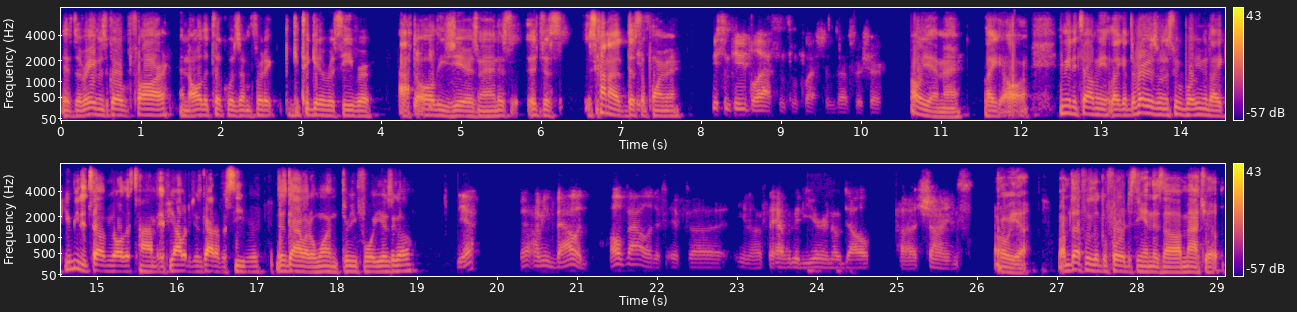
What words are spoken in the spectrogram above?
if the Ravens go far and all it took was them for the, to get a receiver after all these years, man, it's it's just it's kind of a disappointment. Be some people asking some questions, that's for sure. Oh yeah, man. Like, oh, you mean to tell me, like, if the Ravens win the Super Bowl, you mean like, you mean to tell me all this time, if y'all would have just got a receiver, this guy would have won three, four years ago? Yeah, yeah. I mean, valid, all valid. If if uh, you know, if they have a good year and Odell uh, shines. Oh yeah, well, I'm definitely looking forward to seeing this uh, matchup.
